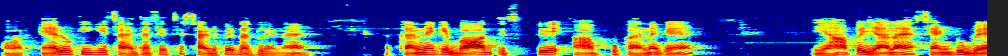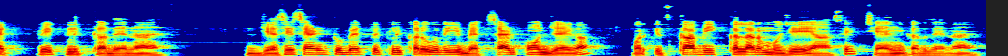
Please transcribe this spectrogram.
और एरो की की सहायता से इसे साइड पे रख लेना है। करने के बाद इस पर आपको कहना क्या है। यहाँ पे जाना है सेंड टू बैक पे क्लिक कर देना है। जैसे सेंड टू बैक पे क्लिक करोगे तो ये बैक साइड पहुँच जाएगा। और इसका भी कलर मुझे यहाँ से चेंज कर देना है।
